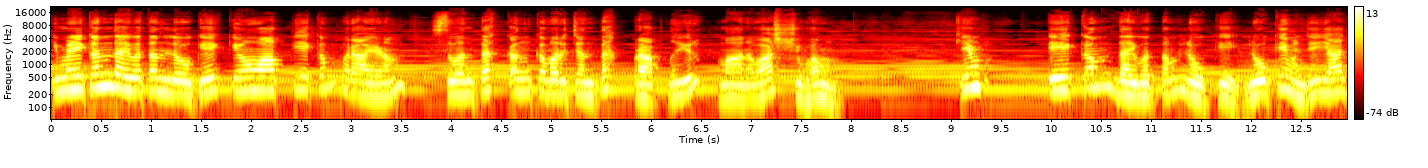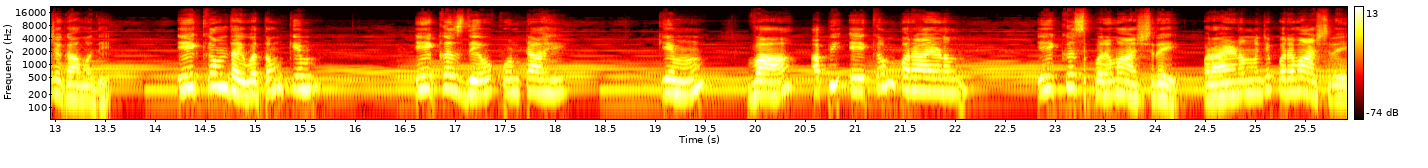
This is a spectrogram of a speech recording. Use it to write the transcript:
किमेकं दैवतं लोके किंवाप्येकं परायणं स्वन्तः कङ्कमर्चन्तः प्राप्नुयुर्मानवा शुभम्. किं एकम दैवतम लोके. लोके म्हणजे या जगामध्ये. एकम दैवतम किम एकच देव कोणता आहे? किम वा अपि एकम परायणम एकच परमाश्रय. परायणम म्हणजे परमाश्रय.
